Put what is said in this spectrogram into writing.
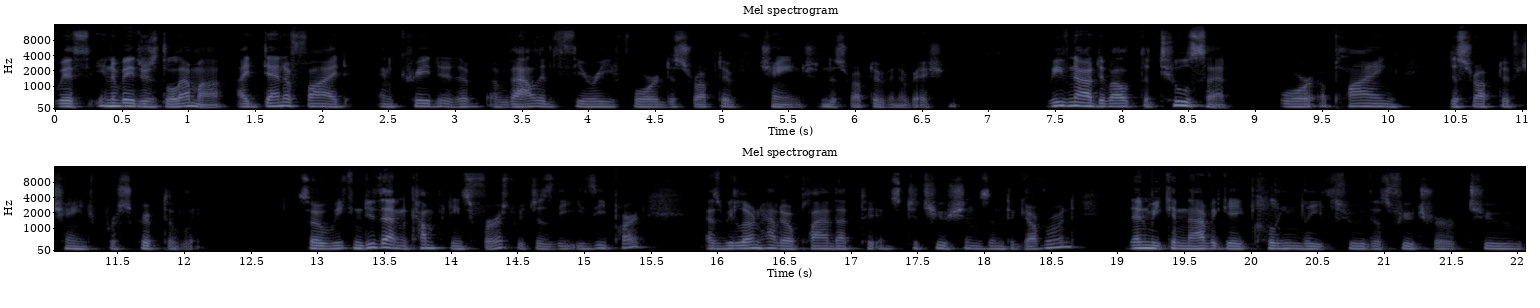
with Innovator's Dilemma, identified and created a, a valid theory for disruptive change and disruptive innovation. We've now developed a tool set for applying disruptive change prescriptively. So we can do that in companies first, which is the easy part. As we learn how to apply that to institutions and to government, then we can navigate cleanly through this future to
